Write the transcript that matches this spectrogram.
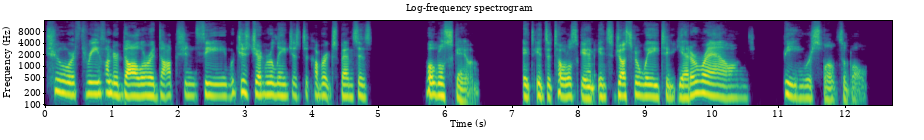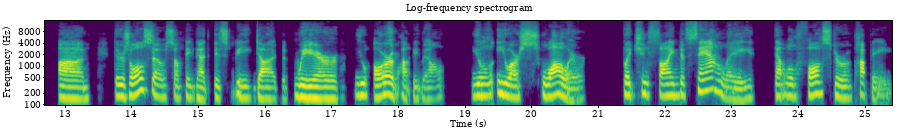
two or three hundred dollar adoption fee, which is generally just to cover expenses, total scam. It, it's a total scam. It's just a way to get around being responsible. Um, there's also something that is being done where you are a puppy mill you you are squalor, but you find a family that will foster a puppy.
